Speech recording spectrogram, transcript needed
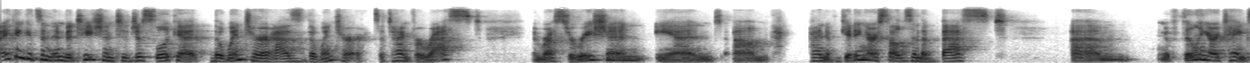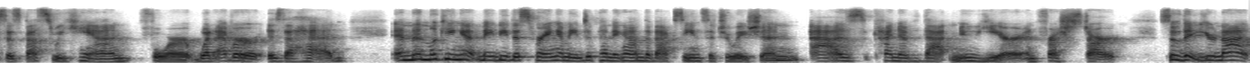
I think it's an invitation to just look at the winter as the winter. It's a time for rest and restoration and um, kind of getting ourselves in the best, um, filling our tanks as best we can for whatever is ahead. And then looking at maybe the spring, I mean, depending on the vaccine situation, as kind of that new year and fresh start so that you're not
